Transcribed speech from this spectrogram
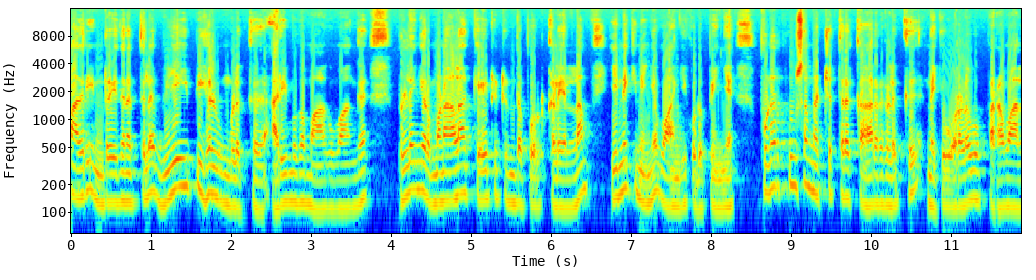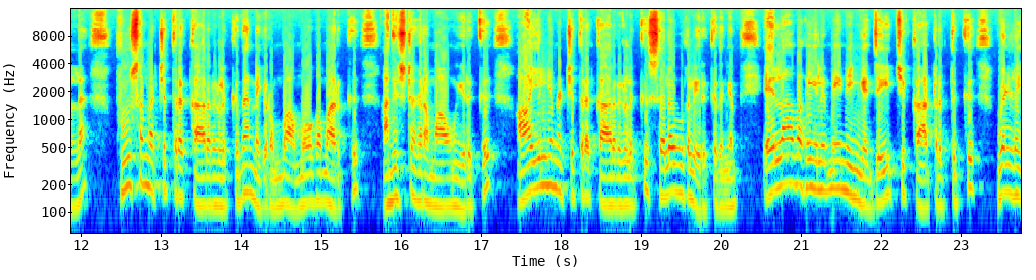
மாதிரி இன்றைய தினத்தில் விஐபிகள் உங்களுக்கு அறிமுகம் ஆகுவாங்க பிள்ளைங்க ரொம்ப நாளாக கேட்டுட்டு இருந்த பொருட்களை எல்லாம் இன்னைக்கு நீங்கள் வாங்கி கொடுப்பீங்க. புனர்பூசம் நட்சத்திரக்காரர்களுக்கு இன்னைக்கு ஓரளவு பரவாயில்ல. பூசம் நட்சத்திரக்காரர்களுக்கு தான் இன்னைக்கு ரொம்ப அமோகமாக இருக்குது அதிர்ஷ்டகரமாகவும் இருக்குது ஆயில்யம் நட்சத்திரக்காரர்களுக்கு செலவுகள் இருக்குதுங்க. எல்லா வகையிலுமே நீங்கள் ஜெயிச்சு காட்டுறதுக்கு வெள்ளை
